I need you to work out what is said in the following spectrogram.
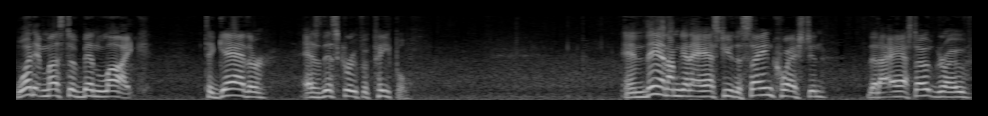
what it must have been like to gather as this group of people. And then I'm going to ask you the same question that I asked Oak Grove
